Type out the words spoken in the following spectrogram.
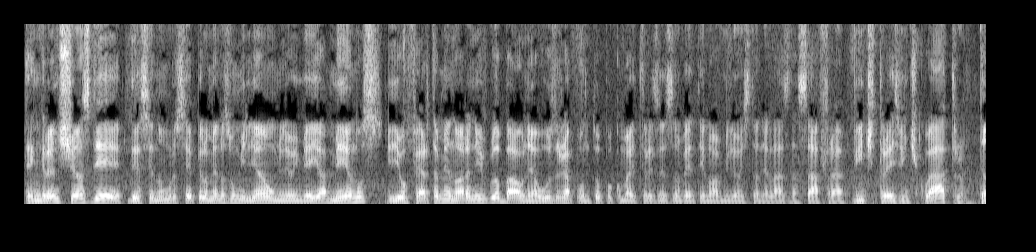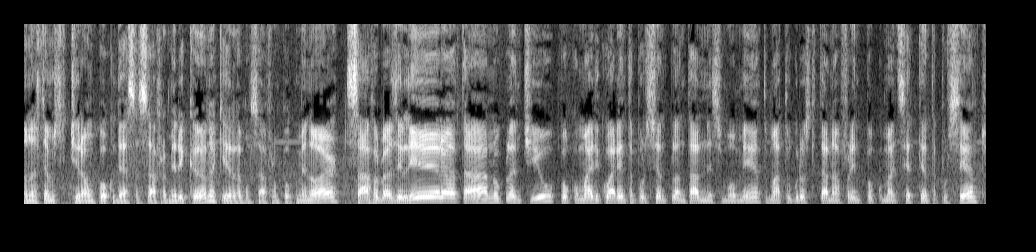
Tem grande chance de desse número ser pelo menos um milhão, um milhão e meio a menos e oferta menor a nível global, né? A USDA já apontou pouco mais de 399 milhões de toneladas na safra 23-24, então nós temos que tirar um pouco dessa safra americana, que é uma safra um pouco menor. Safra brasileira está no plantio, pouco mais de 40% plantado nesse momento. Mato Grosso que está na frente, pouco mais de 70%.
